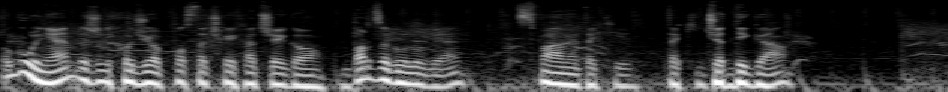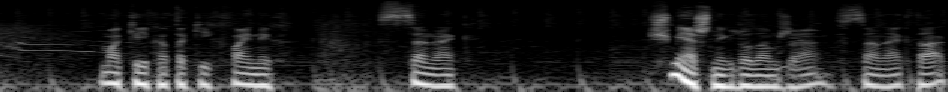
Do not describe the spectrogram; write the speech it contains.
Ogólnie, jeżeli chodzi o postać Heihachiego, bardzo go lubię. Cwany taki, taki dziadyga. Ma kilka takich fajnych scenek. Śmiesznych dodam, że scenek, tak?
